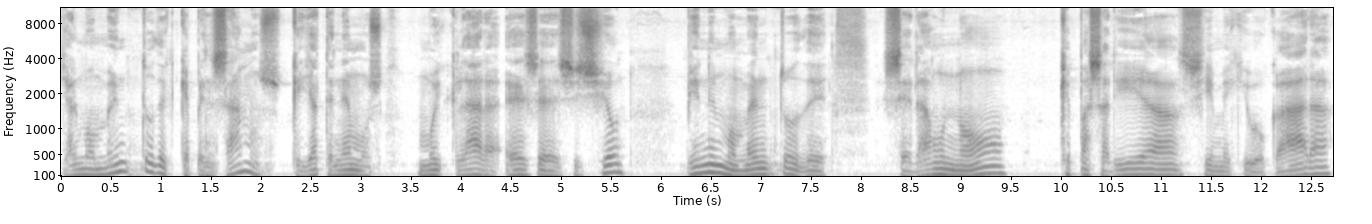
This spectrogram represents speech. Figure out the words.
y al momento de que pensamos que ya tenemos muy clara esa decisión, viene el momento de ¿será o no? ¿Qué pasaría si me equivocara?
